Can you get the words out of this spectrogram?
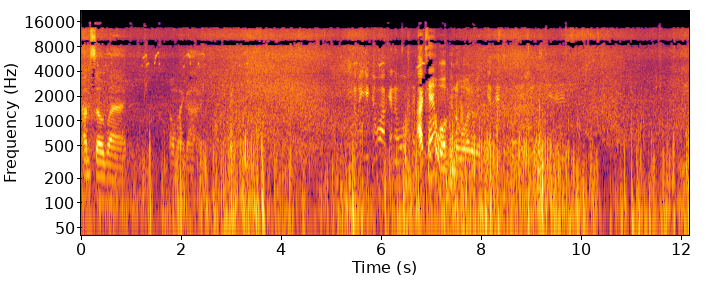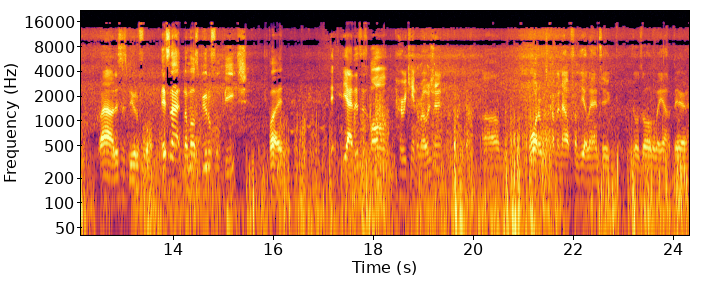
I'm so glad. Oh my God. I mean, you can walk in the water. I can't walk in the water with You have to put your shoes in. Wow, this is beautiful. It's not the most beautiful beach, but yeah, this is all hurricane erosion. Um, water was coming out from the Atlantic, goes all the way out there.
